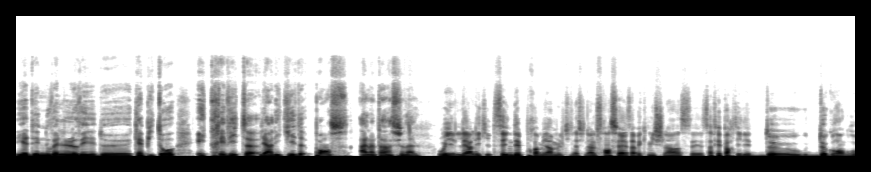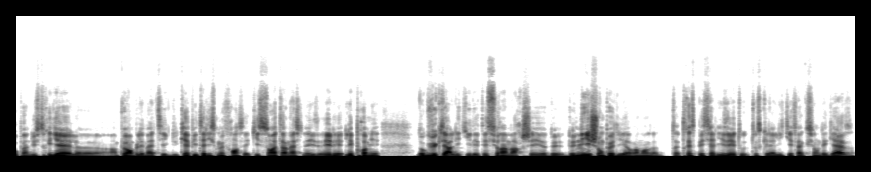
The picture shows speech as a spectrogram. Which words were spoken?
Il y a des nouvelles levées de capitaux et très vite, l'Air Liquide pense à l'international. Oui, l'Air Liquide, c'est une des premières multinationales françaises avec Michelin. Ça fait partie des deux, deux grands groupes industriels euh, un peu emblématiques du capitalisme français qui sont internationalisés les, premiers. Donc, vu que l'Air Liquide était sur un marché de, niche, on peut dire, vraiment très, spécialisé, tout, ce qui est la liquéfaction des gaz,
